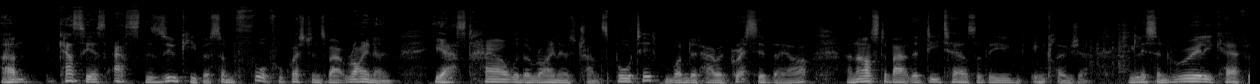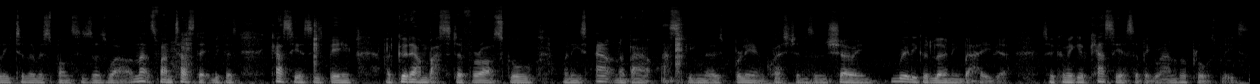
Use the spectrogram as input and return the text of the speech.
Um, Cassius asked the zookeeper some thoughtful questions about rhino. He asked how were the rhinos transported, wondered how aggressive they are, and asked about the details of the enclosure. He listened really carefully to the responses as well, and that's fantastic because Cassius is being a good ambassador for our school when he's out and about asking those brilliant questions and showing really good learning behaviour. So can we give Cassius a big round of applause, please?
